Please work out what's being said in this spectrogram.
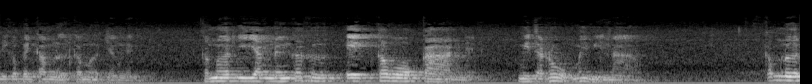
นี่ก็เป็นกำเนิดกำเนิดอย่างหนึ่งกำเนิดอีกอย่างหนึ่งก็คือ เอกโวการเนี่ยมีแต่รูปไม่มีนามกำเนิด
